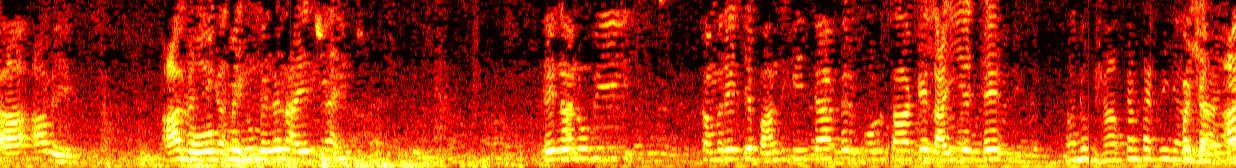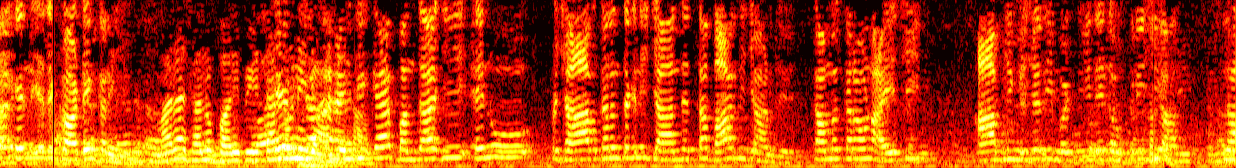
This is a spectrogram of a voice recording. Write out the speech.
ਆ ਆ ਵੇਖ। ਆ ਲੋਕ ਮੈਨੂੰ ਮਿਲਣ ਆਏ ਸੀ। ਇਹਨਾਂ ਨੂੰ ਵੀ ਕਮਰੇ 'ਚ ਬੰਦ ਕੀਤਾ ਫਿਰ ਪੁਲਿਸ ਆ ਕੇ ਲਾਈ ਇੱਥੇ। ਸਾਨੂੰ ਪਿਸ਼ਾਬ ਕਰਨ ਤੱਕ ਵੀ ਪਛਾ ਆ ਇਹਦੀ ਰਿਕਾਰਡਿੰਗ ਕਰੀ। ਮਹਾਰਾਜ ਸਾਨੂੰ ਪਾਣੀ ਪੀਣ ਤੱਕ ਇਹ ਵੀ ਨਹੀਂ ਜਾਣ ਹੈਂਡੀਕੈਪ ਬੰਦਾ ਜੀ ਇਹਨੂੰ ਪਿਸ਼ਾਬ ਕਰਨ ਤੱਕ ਨਹੀਂ ਜਾਣ ਦਿੱਤਾ ਬਾਹਰ ਨਹੀਂ ਜਾਣ ਦੇ ਕੰਮ ਕਰਾਉਣ ਆਏ ਸੀ। ਆਪ ਜੀ ਕਿਸੇ ਦੀ ਵੱਡੀ ਦੇ ਨੌਕਰੀ ਸੀ ਆ ਨਾ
